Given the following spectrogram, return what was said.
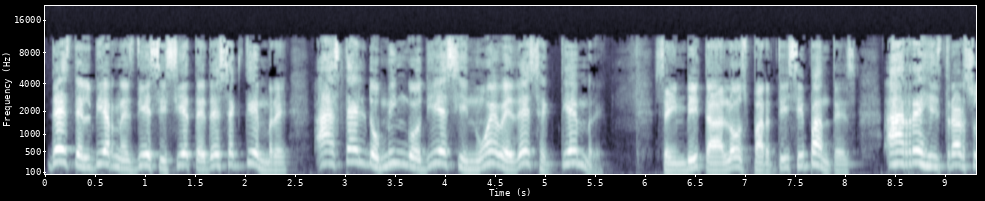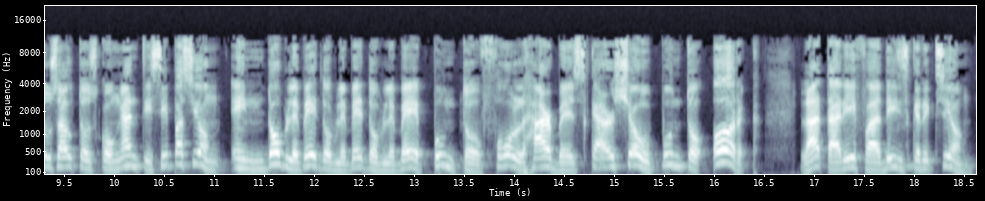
desde el viernes 17 de septiembre hasta el domingo 19 de septiembre. Se invita a los participantes a registrar sus autos con anticipación en www.fallharvestcarshow.org. La tarifa de inscripción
